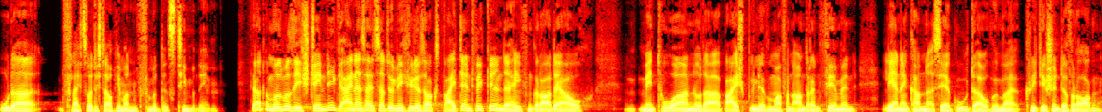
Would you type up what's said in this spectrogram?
oder vielleicht sollte ich da auch jemanden für mit ins Team nehmen? Ja, da muss man sich ständig einerseits natürlich, wie du sagst, weiterentwickeln. Da helfen gerade auch Mentoren oder Beispiele, wo man von anderen Firmen lernen kann, sehr gut, auch immer kritisch hinterfragen.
